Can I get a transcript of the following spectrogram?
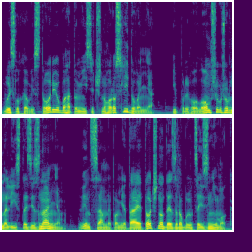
вислухав історію багатомісячного розслідування і приголомшив журналіста зізнанням. Він сам не пам'ятає точно, де зробив цей знімок.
